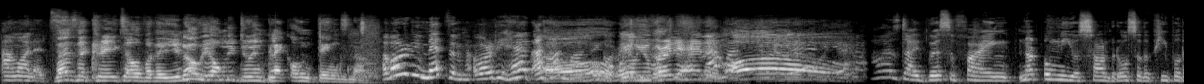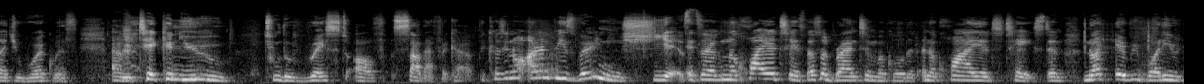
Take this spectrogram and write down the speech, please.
I'm on it. That's the creator over there. You know we're only doing black-owned things now. I've already met him. I've already had. I've had my drink Oh, already. you've already had him. Oh. How has diversifying not only your sound but also the people that you work with um, taken you to the rest of South Africa? Because you know R&B is very niche. Yes. it's an acquired taste. That's what Brian Temba called it, an acquired taste, and not everybody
